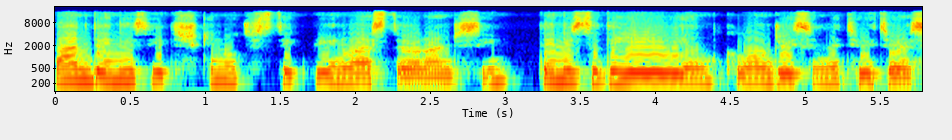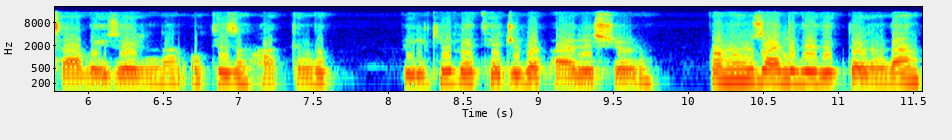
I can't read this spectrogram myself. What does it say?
Ben Deniz, yetişkin otistik bir üniversite öğrencisiyim. Deniz The Alien, Klonca isimli Twitter hesabı üzerinden otizm hakkında bilgi ve tecrübe paylaşıyorum. Bana uzaylı dediklerinden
